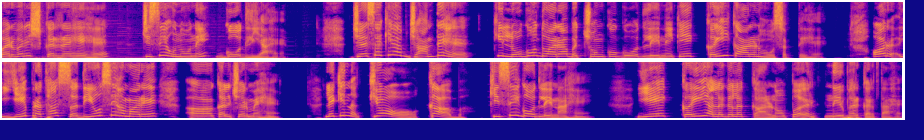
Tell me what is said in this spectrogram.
परवरिश कर रहे हैं जिसे उन्होंने गोद लिया है। जैसा कि आप जानते हैं कि लोगों द्वारा बच्चों को गोद लेने के कई कारण हो सकते हैं। और ये प्रथा सदियों से हमारे आ, कल्चर में है। लेकिन क्यों कब किसे गोद लेना है? ये कई अलग अलग कारणों पर निर्भर करता है।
